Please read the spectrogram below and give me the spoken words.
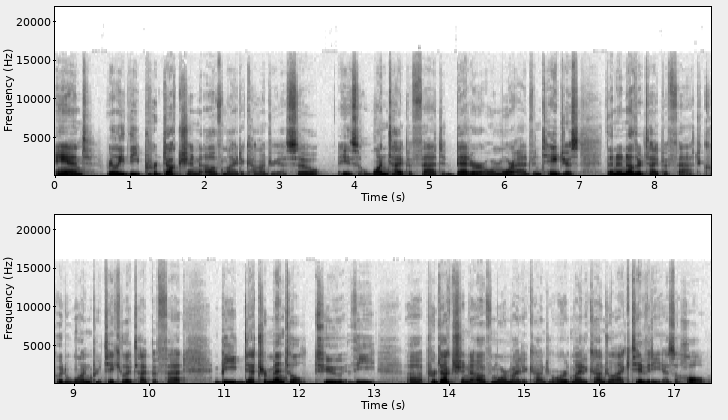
and really the production of mitochondria. So, is one type of fat better or more advantageous than another type of fat? Could one particular type of fat be detrimental to the uh, production of more mitochondria or mitochondrial activity as a whole?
